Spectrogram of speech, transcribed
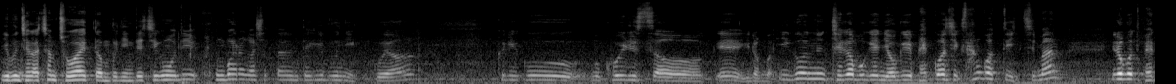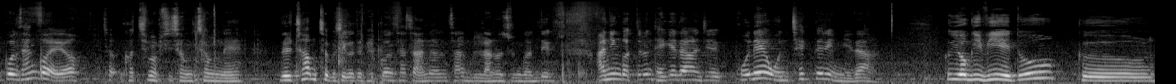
이분 제가 참 좋아했던 분인데 지금 어디 공부하러 가셨다는데 이분이 있고요. 그리고 뭐 고일석의 이런 거 이거는 제가 보기엔 여기 100권씩 산 것도 있지만 이런 것도 100권 산 거예요. 저, 거침없이 정청래. 늘 처음처럼 이것도 100권 사서 안 하는 사람들 나눠준 건데 아닌 것들은 대개 다 이제 보내온 책들입니다. 그 여기 위에도 그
